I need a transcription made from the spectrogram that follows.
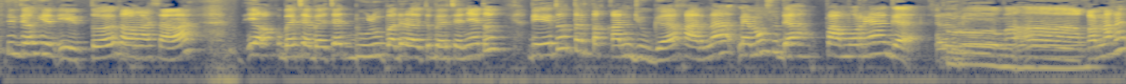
si Jong Hyun itu kalau nggak salah yang aku baca-baca dulu padahal itu bacanya itu dia itu tertekan juga karena memang sudah pamornya agak Turun. redup Heeh. karena kan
